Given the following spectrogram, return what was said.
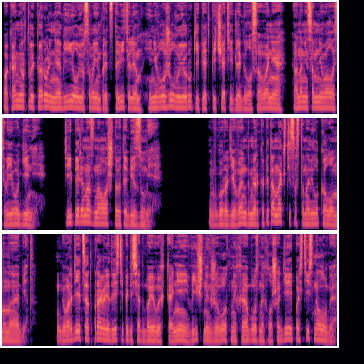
Пока мертвый король не объявил ее своим представителем и не вложил в ее руки пять печатей для голосования, она не сомневалась в его гении. Теперь она знала, что это безумие. В городе Вендмер капитан Акстис остановил колонну на обед. Гвардейцы отправили 250 боевых коней, вьючных животных и обозных лошадей пастись на луга,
